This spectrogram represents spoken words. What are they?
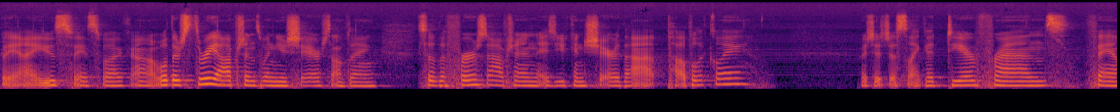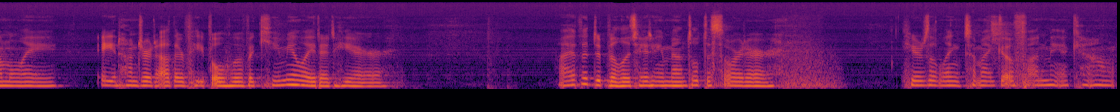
But yeah, I use Facebook. Uh, well, there's three options when you share something. So the first option is you can share that publicly, which is just like a dear friends, family, 800 other people who have accumulated here. I have a debilitating mental disorder. Here's a link to my GoFundMe account.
